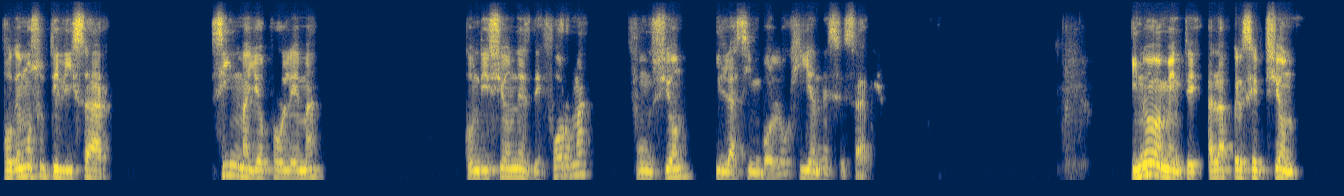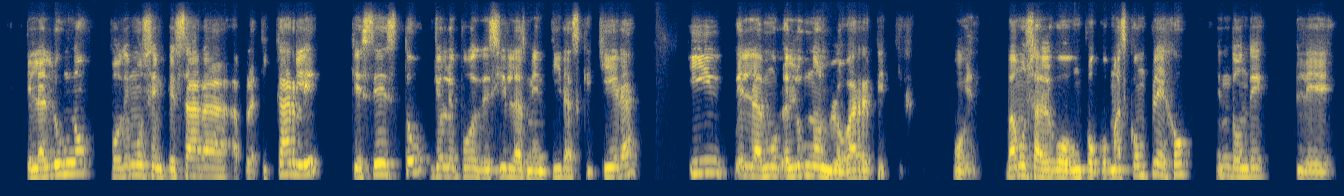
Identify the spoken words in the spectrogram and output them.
podemos utilizar sin mayor problema condiciones de forma, función y la simbología necesaria. Y nuevamente, a la percepción. El alumno podemos empezar a, platicarle qué es esto, yo le puedo decir las mentiras que quiera y el, alumno lo va a repetir. Muy bien, vamos a algo un poco más complejo en donde le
